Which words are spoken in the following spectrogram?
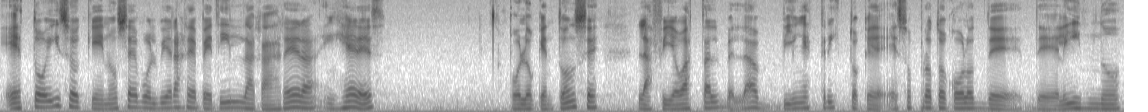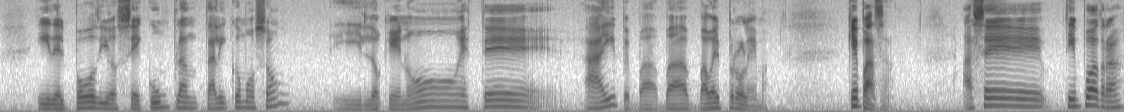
esto hizo que no se volviera a repetir la carrera en Jerez, por lo que entonces la FIA va a estar ¿verdad? bien estricto que esos protocolos de, del himno y del podio se cumplan tal y como son y lo que no esté ahí pues va, va, va a haber problemas. ¿Qué pasa? Hace tiempo atrás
